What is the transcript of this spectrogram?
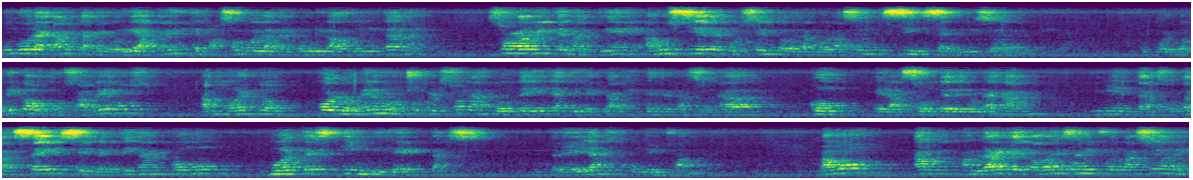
un huracán categoría 3 que pasó por la República Dominicana, solamente mantiene a un 7% de la población sin servicio de energía. En Puerto Rico, como sabemos, han muerto por lo menos 8 personas, dos de ellas directamente relacionadas con el azote del huracán, mientras otras 6 se investigan como muertes indirectas, entre ellas un infante. Vamos a hablar de todas esas informaciones,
